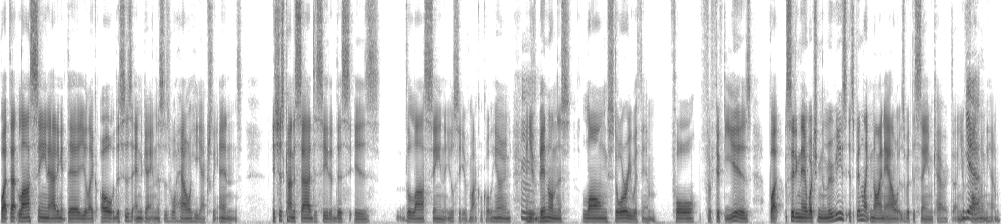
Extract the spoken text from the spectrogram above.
But that last scene, adding it there, you're like, oh, this is Endgame. This is how he actually ends. It's just kind of sad to see that this is the last scene that you'll see of Michael Corleone, and hmm. you've been on this long story with him for for 50 years but sitting there watching the movies it's been like 9 hours with the same character and you're Yeah. following him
